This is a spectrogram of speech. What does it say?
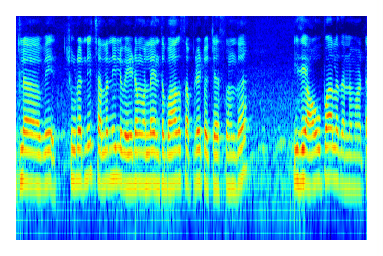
ఇట్లా వే చూడండి చల్ల నీళ్ళు వేయడం వల్ల ఎంత బాగా సపరేట్ వచ్చేస్తుందో. ఇది ఆవు పాలదన్నమాట.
